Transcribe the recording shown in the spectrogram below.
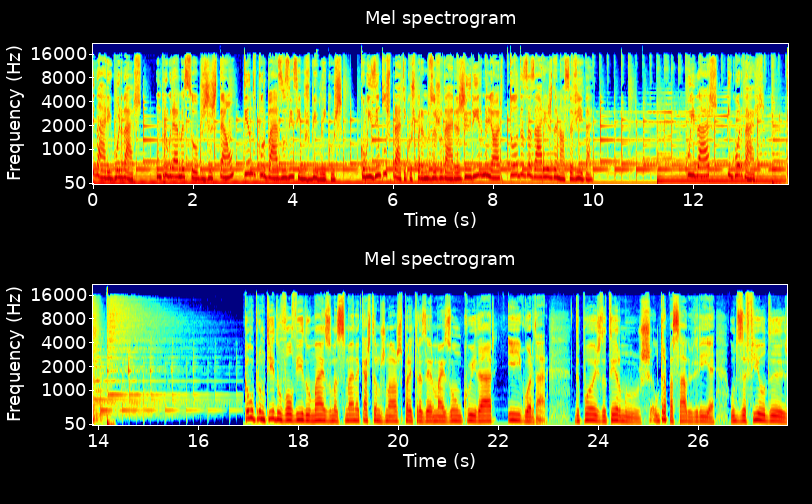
Cuidar e Guardar. Um programa sobre gestão, tendo por base os ensinos bíblicos, com exemplos práticos para nos ajudar a gerir melhor todas as áreas da nossa vida. Cuidar e Guardar. Como prometido, volvido mais uma semana, cá estamos nós para lhe trazer mais um Cuidar e Guardar depois de termos ultrapassado, eu diria, o desafio de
